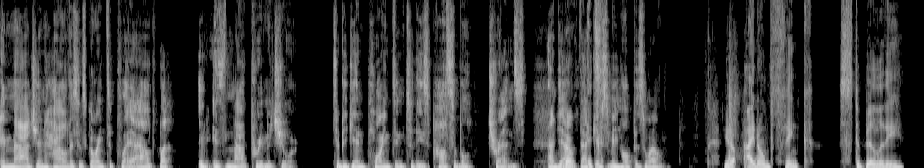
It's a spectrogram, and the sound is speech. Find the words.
imagine how this is going to play out, but it is not premature to begin pointing to these possible trends. And yeah, that gives me hope as well. You know, I don't think stability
